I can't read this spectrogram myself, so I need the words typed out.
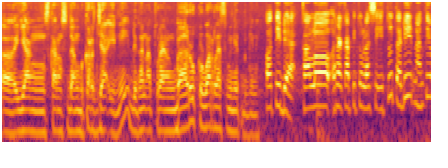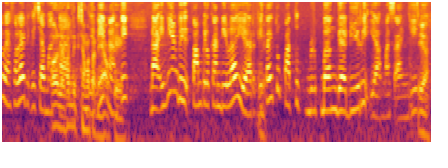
uh, yang sekarang sedang bekerja ini dengan aturan yang baru keluar last minute begini? Oh tidak, kalau rekapitulasi itu tadi nanti levelnya di kecamatan. Oh level di kecamatan Jadi ya, nanti, okay. nah ini yang ditampilkan di layar kita yeah. itu patut berbangga diri ya Mas Anggi. Yeah.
